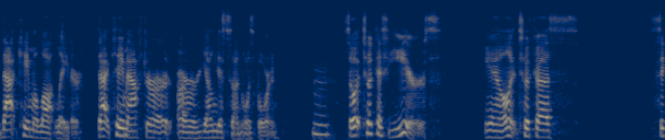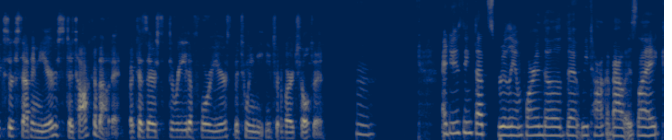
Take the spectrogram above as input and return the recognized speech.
That came a lot later. That came after our, our youngest son was born. Mm. so it took us years you know it took us six or seven years to talk about it because there's three to four years between each of our children Hmm. I do think that's really important though that we talk about is like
